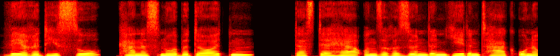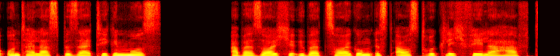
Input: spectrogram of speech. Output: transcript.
Wäre dies so, kann es nur bedeuten, dass der Herr unsere Sünden jeden Tag ohne Unterlass beseitigen muss? Aber solche Überzeugung ist ausdrücklich fehlerhaft.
